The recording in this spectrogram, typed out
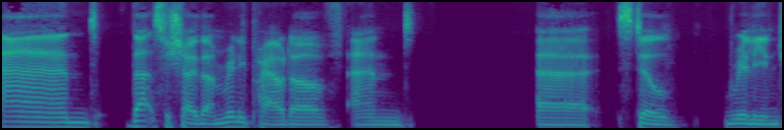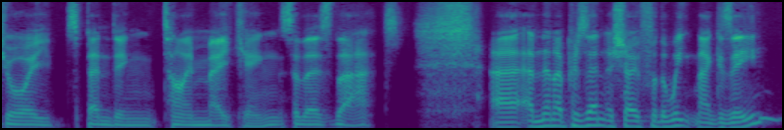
And that's a show that I'm really proud of and uh, still really enjoy spending time making. So there's that. Uh, and then I present a show for the Week magazine,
